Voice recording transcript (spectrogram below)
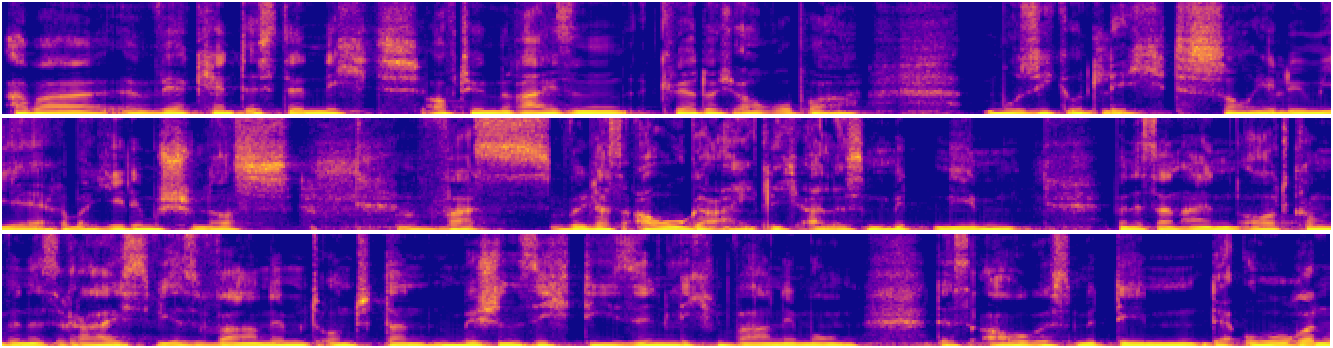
aber äh, wer kennt es denn nicht auf den Reisen quer durch Europa? Musik und Licht, Son et Lumière, bei jedem Schloss. Was will das Auge eigentlich alles mitnehmen, wenn es an einen Ort kommt, wenn es reist, wie es wahrnimmt und dann mischen sich die sinnlichen Wahrnehmungen des Auges mit denen der Ohren.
